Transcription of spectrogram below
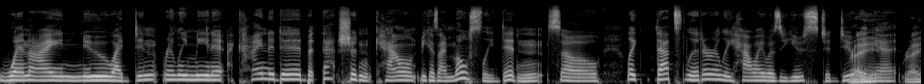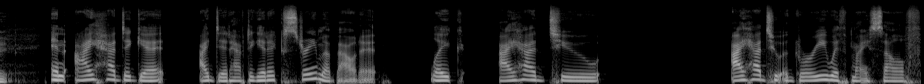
when i knew i didn't really mean it i kind of did but that shouldn't count because i mostly didn't so like that's literally how i was used to doing right, it right. and I had to get, I did have to get extreme about it. Like, I had to, I had to agree with myself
